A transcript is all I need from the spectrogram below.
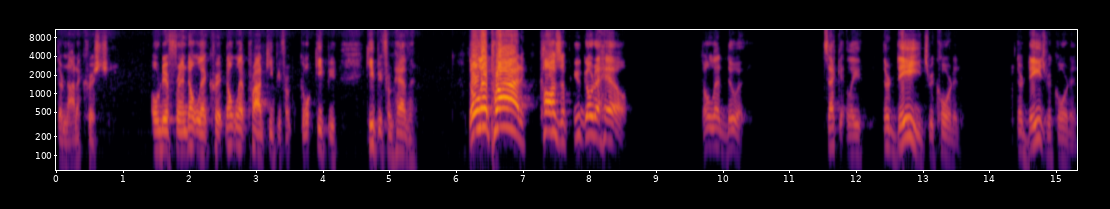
they're not a Christian. Oh, dear friend, don't let don't let pride keep you from keep you keep you from heaven. Don't let pride cause you go to hell. Don't let it do it. Secondly, their deeds recorded. Their deeds recorded.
